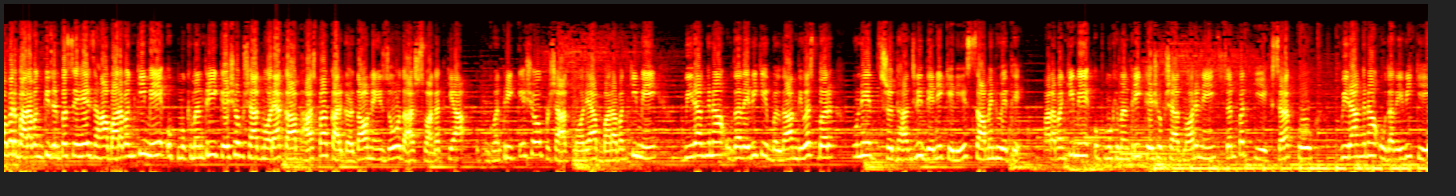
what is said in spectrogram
खबर बाराबंकी जनपद से है, जहाँ बाराबंकी में उप मुख्यमंत्री केशव प्रसाद मौर्य का भाजपा कार्यकर्ताओं ने जोरदार स्वागत किया। उप मुख्यमंत्री केशव प्रसाद मौर्य बाराबंकी में वीरांगना उदा देवी के बलिदान दिवस पर उन्हें श्रद्धांजलि देने के लिए शामिल हुए थे। बाराबंकी में उप मुख्यमंत्री केशव प्रसाद मौर्य ने जनपद की एक सड़क को वीरांगना उदा देवी के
